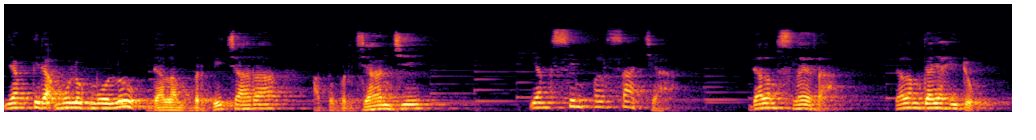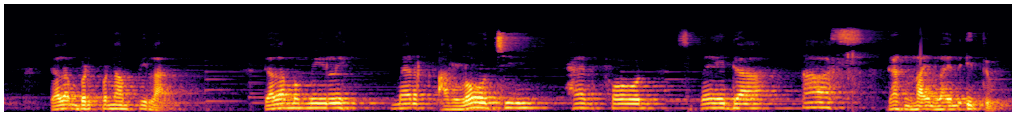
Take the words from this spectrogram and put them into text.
yang tidak muluk-muluk dalam berbicara atau berjanji, yang simpel saja dalam selera, dalam gaya hidup, dalam berpenampilan, dalam memilih merek arloji, handphone, sepeda, tas, dan lain-lain itu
